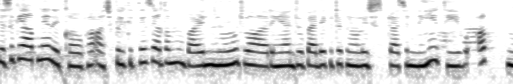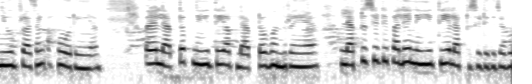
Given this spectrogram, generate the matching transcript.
जैसे कि आपने देखा होगा, आजकल कितने ज़्यादा मोबाइल न्यू जो आ रही हैं, जो पहले की टेक्नोलॉजी प्रेजेंट नहीं थी, वो अब न्यू प्रेजेंट हो रही हैं। पहले लैपटॉप नहीं थे, अब लैपटॉप बन रहे हैं। इलेक्ट्रिसिटी पहले नहीं थी इलेक्ट्रिसिटी की जगह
